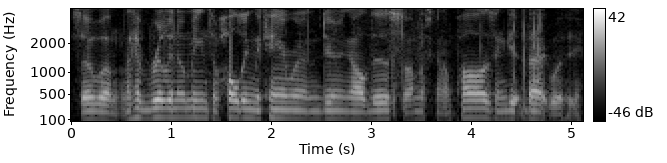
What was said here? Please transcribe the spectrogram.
So um, I have really no means of holding the camera and doing all this, so I'm just going to pause and get back with you.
